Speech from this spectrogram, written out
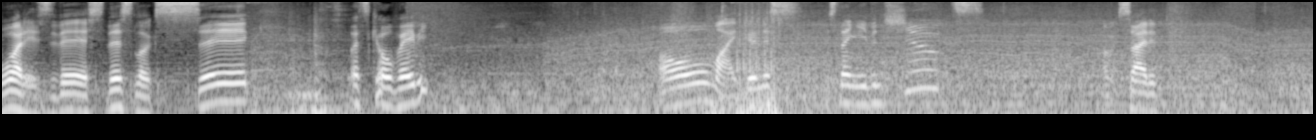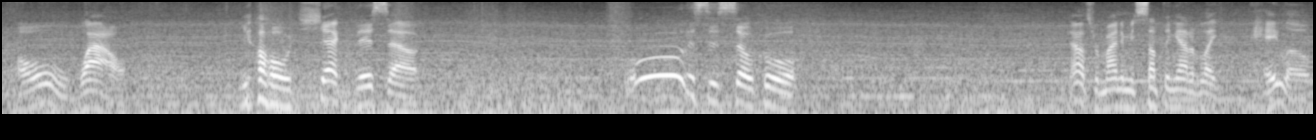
What is this? This looks sick. Let's go, baby. Oh my goodness. This thing even shoots. I'm excited. Oh, wow. Yo, check this out. Ooh, this is so cool. Now it's reminding me something out of like Halo.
